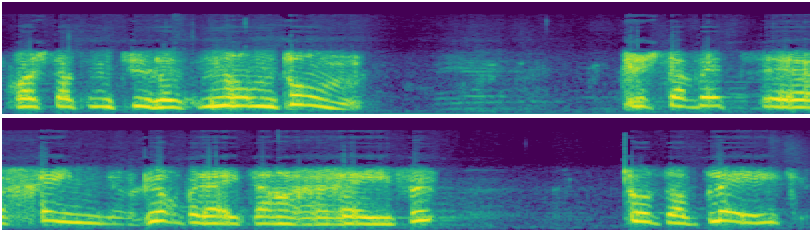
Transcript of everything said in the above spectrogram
was dat natuurlijk non-don. Dus daar werd uh, geen rugbereid aan gegeven. Totdat bleek,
